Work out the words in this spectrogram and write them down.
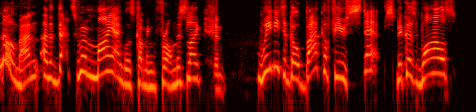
no man. And that's where my angle is coming from. It's like And- we need to go back a few steps because whilst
